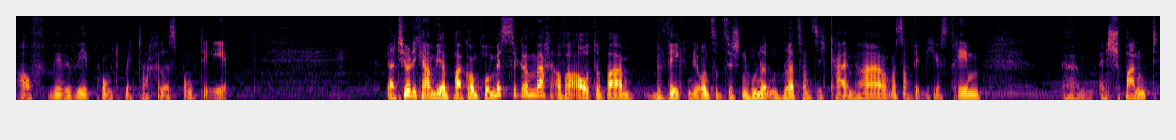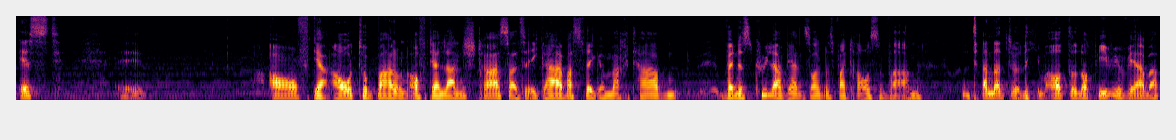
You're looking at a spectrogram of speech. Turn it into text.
auf www.metacheles.de. Natürlich haben wir ein paar Kompromisse gemacht. Auf der Autobahn bewegten wir uns so zwischen 100 und 120 km/h, was auch wirklich extrem ähm, entspannt ist. Äh, auf der Autobahn und auf der Landstraße, also egal was wir gemacht haben, wenn es kühler werden sollte, es war draußen warm und dann natürlich im Auto noch viel, viel wärmer.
